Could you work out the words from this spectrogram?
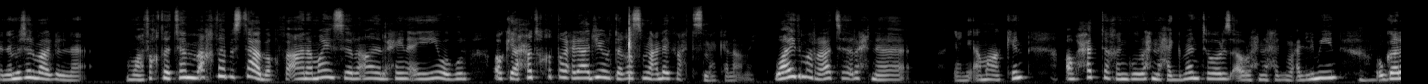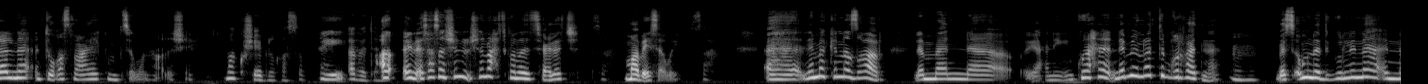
لأن مثل ما قلنا موافقته تم أخذها بالسابق فأنا ما يصير أنا الحين أي وأقول okay أحط خطة علاجية وأنت غصبا عليك راح تسمع كلامي. وايد مرات رحنا يعني أماكن أو حتى خلينا نقول رحنا حق mentors أو رحنا حق معلمين وقالوا لنا أنتم غصبا عليكم تسوون هذا الشيء. ماكو شيء بالغصب. إي. ابدا. يعني أساسا شنو شنو راح تكون ردة فعلك؟ صح. ما بيسوي. صح. آه لما كنا صغار لما يعني نكون إحنا نبي نرتب غرفتنا. بس أمنا تقول لنا إن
